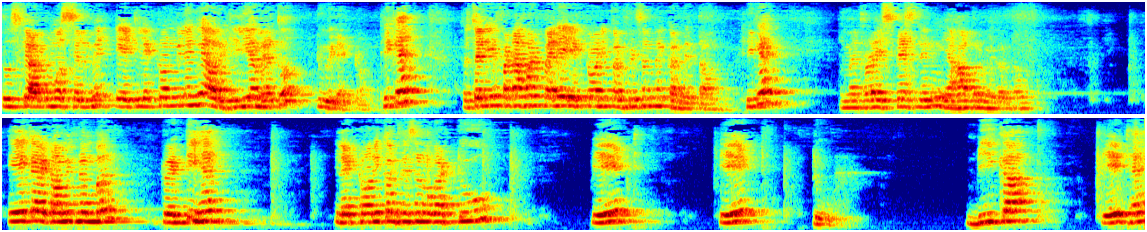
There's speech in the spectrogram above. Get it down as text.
तो उसके आउटरमोस्ट सेल में एट इलेक्ट्रॉन मिलेंगे, और हीलियम है तो टू इलेक्ट्रॉन ठीक है? तो चलिए फटाफट पहले इलेक्ट्रॉनिक कंफ्यूजन में कर देता हूँ, ठीक है? तो मैं थोड़ा स्पेस ले लू, यहाँ पर मैं करता हूँ. ए का एटॉमिक नंबर 20 है इलेक्ट्रॉनिक कंफ्यूजन होगा two eight eight two B का एट है,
